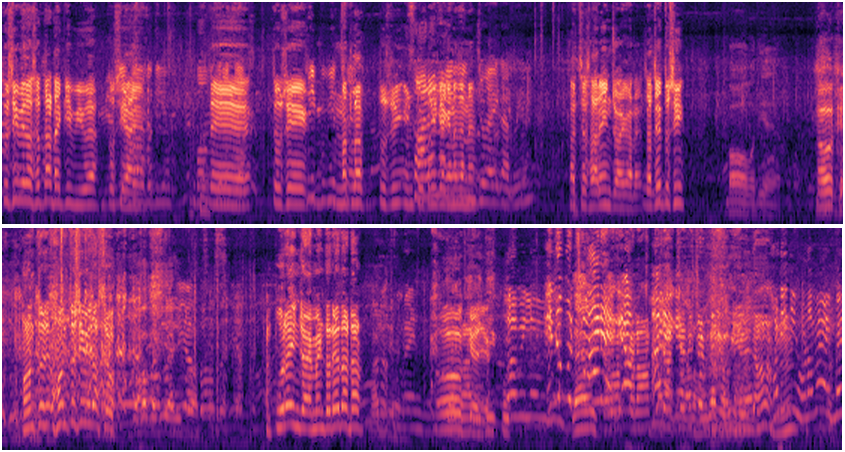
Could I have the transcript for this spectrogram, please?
ਤੁਸੀਂ ਵੀ ਦੱਸੋ ਤੁਹਾਡਾ ਕੀ ਵਿਊ ਹੈ? ਤੁਸੀਂ ਆਏ ਹੋ। ਵਧੀਆ ਬਹੁਤ ਤੇ ਤੁਸੀਂ Trip ਵੀ ਅੱਛਾ ਮਤਲਬ ਤੁਸੀਂ ਇਨ ਟੋਟਲ ਕੀ ਕਹਿਣਾ ਚਾਹੁੰਦੇ ਇੰਜੋਏ ਕਰ ਰਹੇ ਹਾਂ। ਅੱਛਾ ਸਾਰੇ ਇੰਜੋਏ ਕਰ ਰਹੇ ਚਾਚੀ ਤੁਸੀਂ? ਬਹੁਤ ਵਧੀਆ ਯਾਰ। ਓਕੇ ਹੁਣ ਤੁਸੀਂ ਹੁਣ ਤੁਸੀਂ ਵੀ ਦੱਸੋ। ਬਹੁਤ ਵਧੀਆ ਜੀ ਪੂਰਾ ਇੰਜੋਇਮੈਂਟ ਹੋ ਰਿਹਾ ਤੁਹਾਡਾ? ਪੂਰਾ ਇੰਜੋਏ ਓਕੇ ਜੀ। ਲੋ ਵੀ ਲੋ ਵੀ ਇਹਨੂੰ ਪੁੱਛੋ ਰਹਿ ਗਿਆ। ਆ ਰਹਿ ਗਿਆ। ਚਾਚੇ ਦੀ ਝੰਡੀ ਹੋ ਗਈ। ਹੈ ਜਾਂ ਖੜੀ ਨਹੀਂ ਹੋਣਾ ਮੈਂ ਮੈਂ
